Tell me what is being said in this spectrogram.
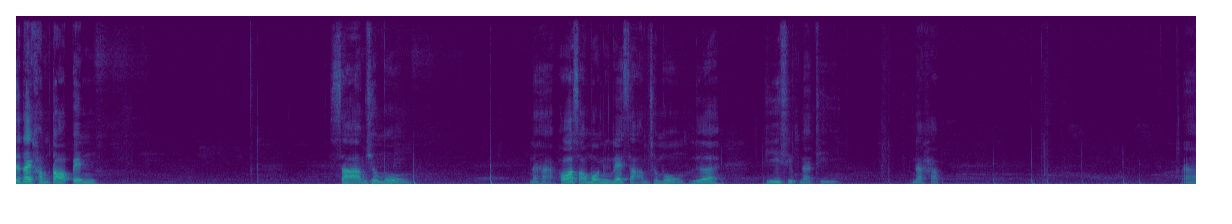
จะได้คำตอบเป็นสามชั่วโมงนะฮะเพราะว่าสองบวกหนึ่งได้สามชั่วโมง เหลือยี่สิบนาทีนะครับอ่า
